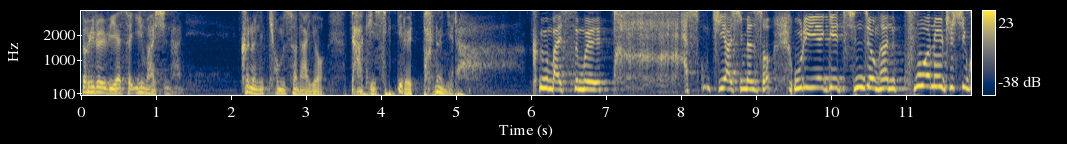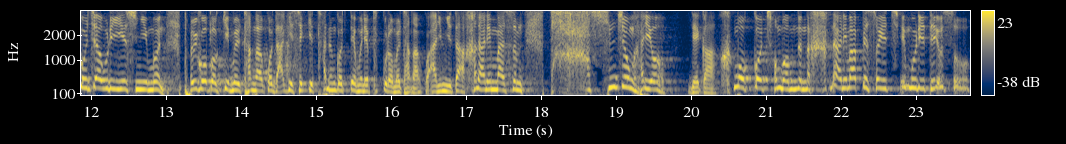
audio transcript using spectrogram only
너희를 위해서 임하시나니 그는 겸손하여 낙이 새끼를 타느니라. 그 말씀을 다 성취하시면서 우리에게 진정한 구원을 주시고자 우리 예수님은 벌거벗김을 당하고 낙이 새끼 타는 것 때문에 부끄러움을 당하고 아닙니다. 하나님 말씀 다 순종하여 내가 흠없고 점없는 하나님 앞에서의 제물이 되어서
